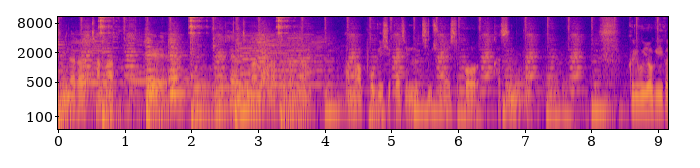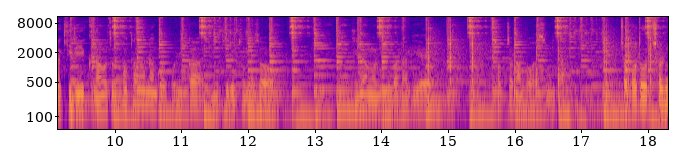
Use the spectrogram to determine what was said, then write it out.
이 나라 장합 때 패하지만 않았더라면 아마 보기시까지는 진출했을 것 같습니다. 그리고 여기가 길이 그나마 좀 평탄한 걸 보니까 이 길을 통해서 군량을 운반하기에 적절한 것 같습니다. 적어도 천,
